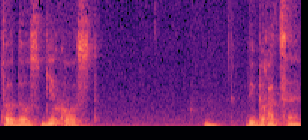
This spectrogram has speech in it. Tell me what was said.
Tvrdost, měkost, vibrace.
